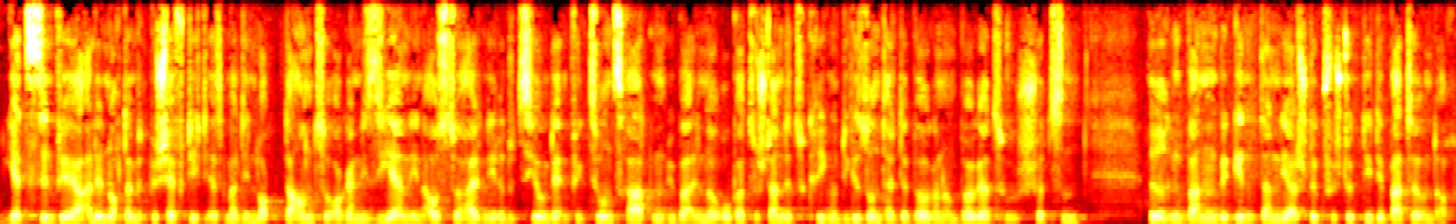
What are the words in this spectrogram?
jetzt sind wir ja alle noch damit beschäftigt, erstmal den Lockdown zu organisieren, ihn auszuhalten, die Reduzierung der Infektionsraten überall in Europa zustande zu kriegen und die Gesundheit der Bürgerinnen und Bürger zu schützen. Irgendwann beginnt dann ja Stück für Stück die Debatte und auch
